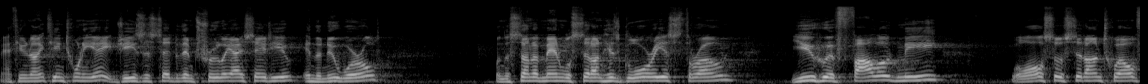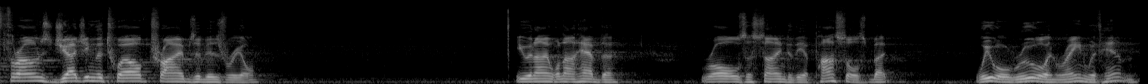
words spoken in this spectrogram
Matthew 19, 28, Jesus said to them, Truly I say to you, in the new world, when the Son of Man will sit on his glorious throne, you who have followed me will also sit on 12 thrones, judging the 12 tribes of Israel. You and I will not have the roles assigned to the apostles, but we will rule and reign with him.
